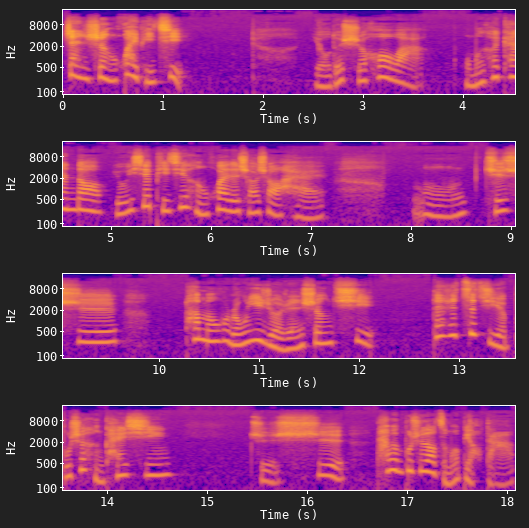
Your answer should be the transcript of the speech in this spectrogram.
战胜坏脾气》。有的时候啊。我们会看到有一些脾气很坏的小小孩，嗯，其实他们会容易惹人生气，但是自己也不是很开心，只是他们不知道怎么表达，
